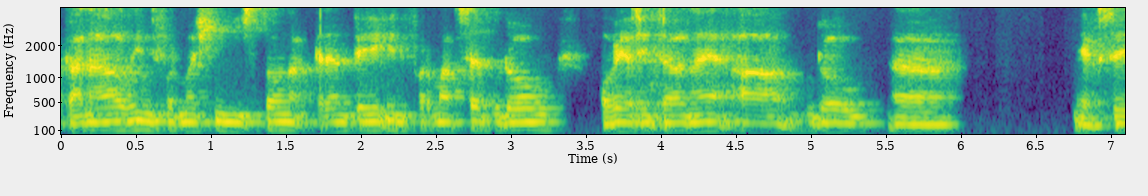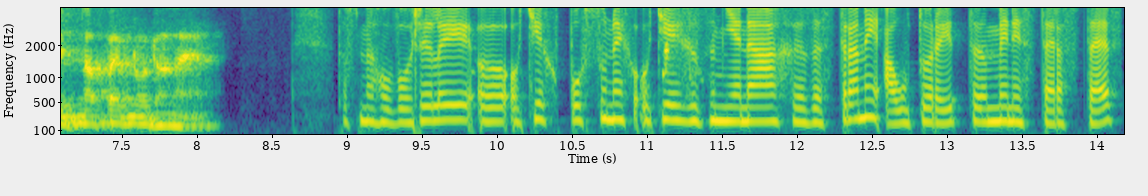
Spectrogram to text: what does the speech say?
kanál, informační místo, na kterém ty informace budou ověřitelné a budou jaksi napevno dané. To jsme hovořili e, o těch posunech, o těch změnách ze strany autorit ministerstev.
